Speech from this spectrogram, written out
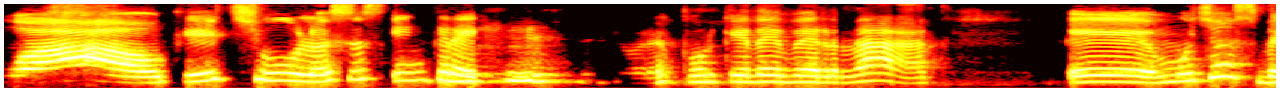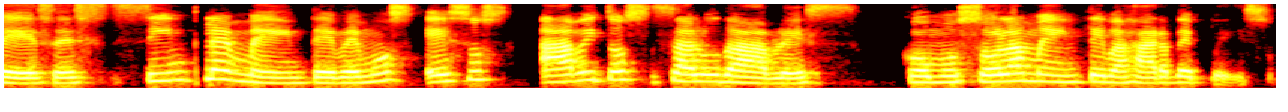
¡Wow! ¡Qué chulo! Eso es increíble, señores, porque de verdad, eh, muchas veces simplemente vemos esos hábitos saludables como solamente bajar de peso.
